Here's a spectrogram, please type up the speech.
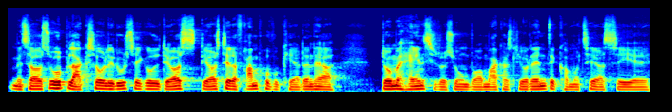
men så også Oblak så lidt usikker ud. Det er også det, er også det der fremprovokerer den her dumme hand-situation, hvor Marcos Llorente kommer til at se, øh,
